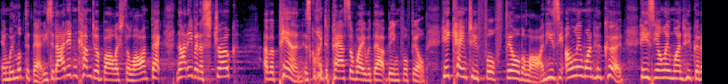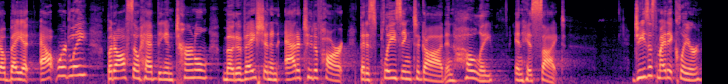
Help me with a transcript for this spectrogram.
and we looked at that. He said, I didn't come to abolish the law. In fact, not even a stroke of a pen is going to pass away without being fulfilled. He came to fulfill the law, and He's the only one who could. He's the only one who could obey it outwardly, but also have the internal motivation and attitude of heart that is pleasing to God and holy in His sight. Jesus made it clear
